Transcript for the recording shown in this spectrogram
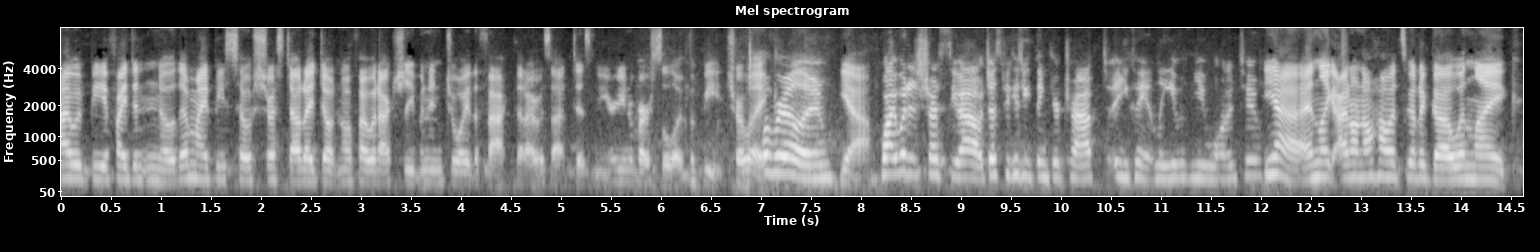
I would be, if I didn't know them, I'd be so stressed out. I don't know if I would actually even enjoy the fact that I was at Disney or Universal or the beach or, like, oh really? yeah. Why would it stress you out? Just because you think you're trapped and you can't leave if you wanted to? Yeah. And, like, I don't know how it's going to go. And, like,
